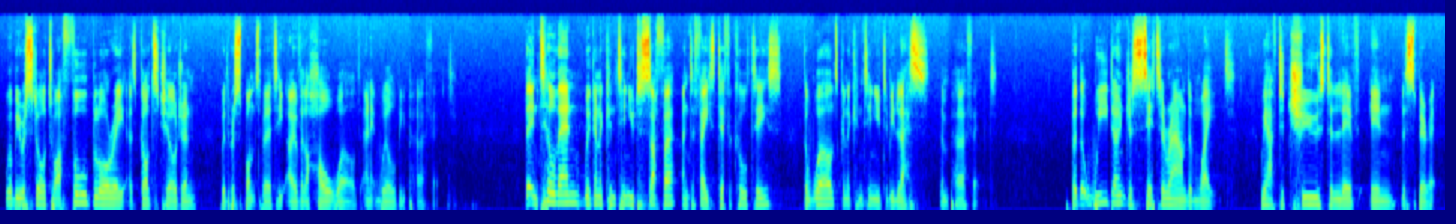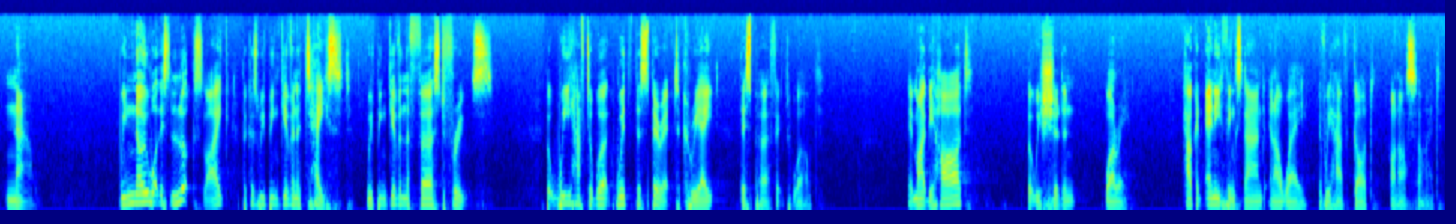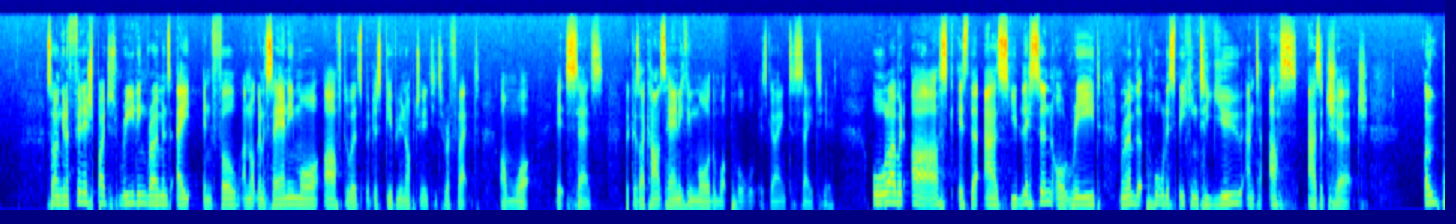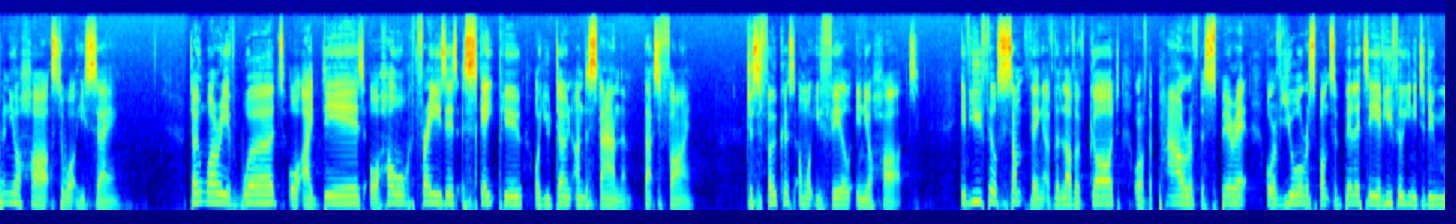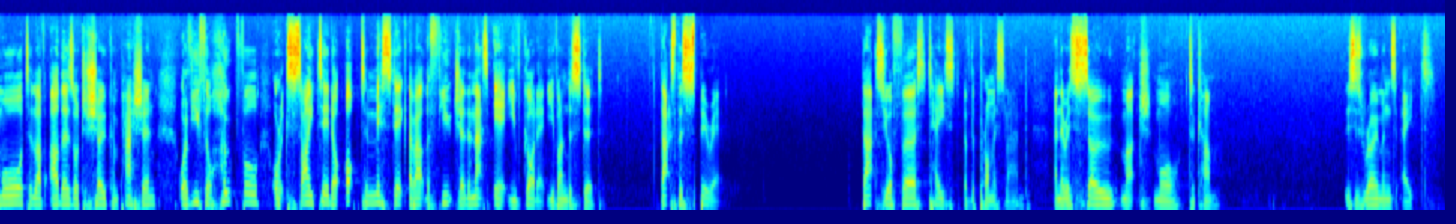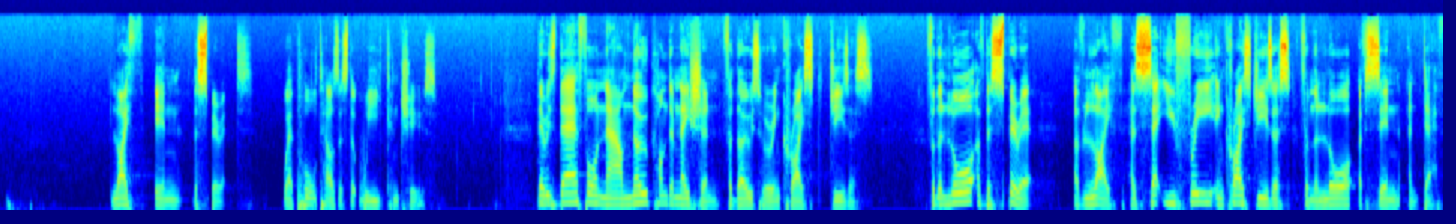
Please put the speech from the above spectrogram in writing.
We'll be restored to our full glory as God's children with responsibility over the whole world, and it will be perfect. That until then, we're going to continue to suffer and to face difficulties. The world's going to continue to be less than perfect. But that we don't just sit around and wait. We have to choose to live in the Spirit now. We know what this looks like because we've been given a taste, we've been given the first fruits. But we have to work with the Spirit to create this perfect world. It might be hard, but we shouldn't worry. How could anything stand in our way if we have God on our side? So I'm going to finish by just reading Romans 8 in full. I'm not going to say any more afterwards, but just give you an opportunity to reflect on what it says, because I can't say anything more than what Paul is going to say to you. All I would ask is that as you listen or read, remember that Paul is speaking to you and to us as a church. Open your hearts to what he's saying. Don't worry if words or ideas or whole phrases escape you or you don't understand them. That's fine. Just focus on what you feel in your heart. if you feel something of the love of God or of the power of the Spirit or of your responsibility, if you feel you need to do more to love others or to show compassion, or if you feel hopeful or excited or optimistic about the future, then that's it. You've got it. You've understood. That's the Spirit. That's your first taste of the promised land. And there is so much more to come. This is Romans 8. Life in the Spirit where Paul tells us that we can choose. There is therefore now no condemnation for those who are in Christ Jesus. For the law of the Spirit of life has set you free in Christ Jesus from the law of sin and death.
